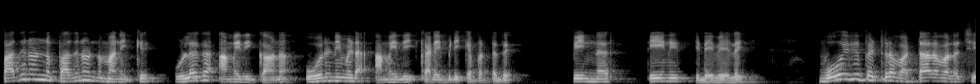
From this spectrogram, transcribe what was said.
பதினொன்று பதினொன்று மணிக்கு உலக அமைதிக்கான ஒரு நிமிட அமைதி கடைபிடிக்கப்பட்டது. பின்னர் தேநீர் இடைவேளை. ஓய்வு பெற்ற வட்டார வளர்ச்சி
